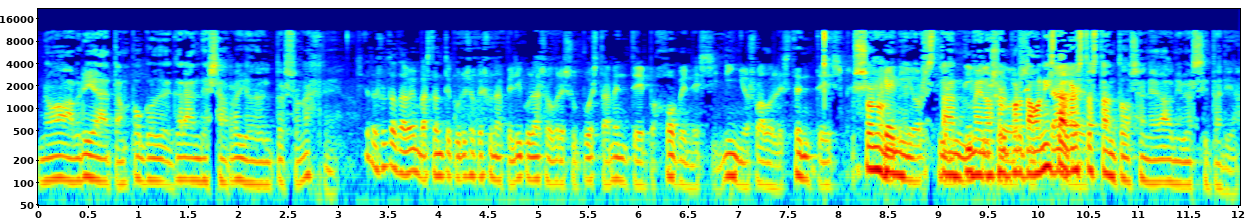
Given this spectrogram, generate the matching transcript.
no habría tampoco de gran desarrollo del personaje. Sí, resulta también bastante curioso que es una película sobre supuestamente jóvenes y niños o adolescentes, Son un- genios, están- menos el protagonista, el resto están todos en edad universitaria.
